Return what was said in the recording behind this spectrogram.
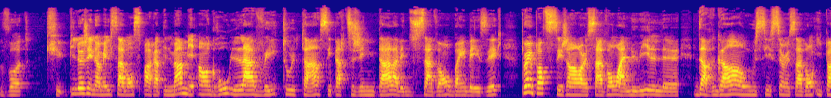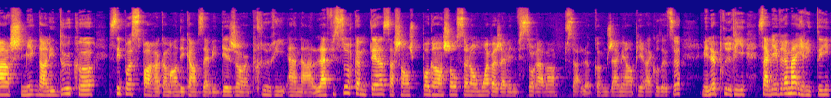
votre. Puis là, j'ai nommé le savon super rapidement, mais en gros, laver tout le temps ses parties génitales avec du savon bien basique. Peu importe si c'est genre un savon à l'huile euh, d'argan ou si c'est un savon hyper chimique, dans les deux cas, c'est pas super recommandé quand vous avez déjà un prurit anal. La fissure comme telle, ça change pas grand chose selon moi parce que j'avais une fissure avant puis ça l'a comme jamais empiré à cause de ça. Mais le prurit, ça vient vraiment irriter.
